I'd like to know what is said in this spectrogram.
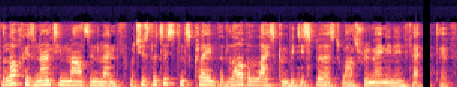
The loch is 19 miles in length, which is the distance claimed that larval lice can be dispersed whilst remaining infective.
